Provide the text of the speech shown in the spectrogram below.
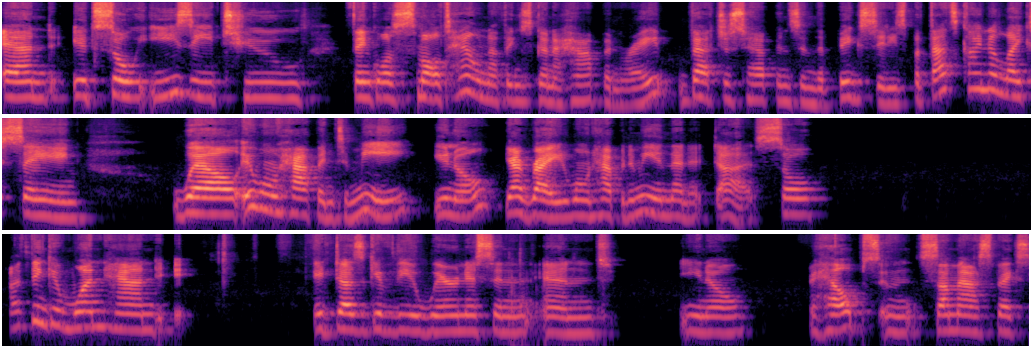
And it's so easy to, think, well, small town, nothing's going to happen, right? That just happens in the big cities. But that's kind of like saying, well, it won't happen to me, you know? Yeah, right. It won't happen to me. And then it does. So I think, in one hand, it, it does give the awareness and, and, you know, helps in some aspects.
